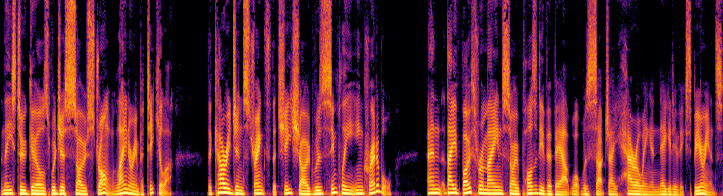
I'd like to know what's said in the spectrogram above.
And these two girls were just so strong, Lena in particular. The courage and strength that she showed was simply incredible. And they've both remained so positive about what was such a harrowing and negative experience.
